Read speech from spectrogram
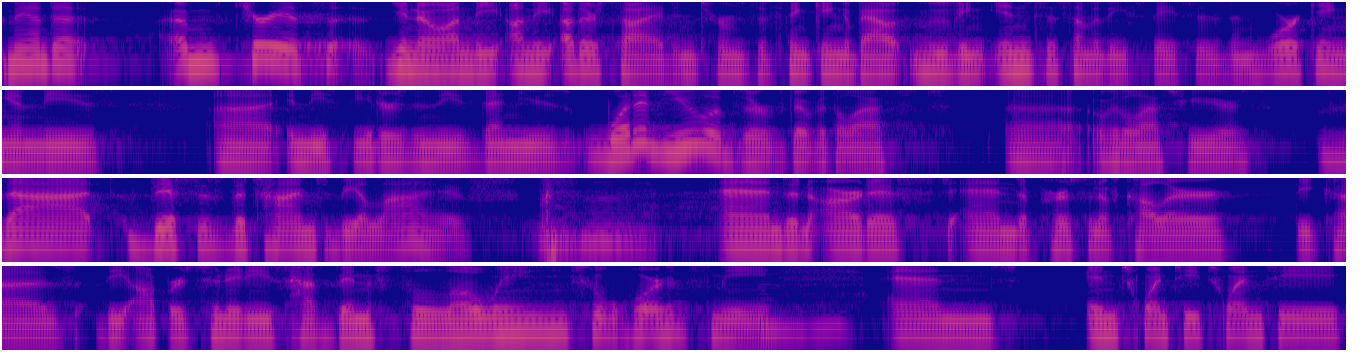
Amanda, I'm curious, you know, on the on the other side, in terms of thinking about moving into some of these spaces and working in these uh, in these theaters in these venues. What have you observed over the last uh, over the last few years? That this is the time to be alive, and an artist and a person of color, because the opportunities have been flowing towards me, mm-hmm. and in 2020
